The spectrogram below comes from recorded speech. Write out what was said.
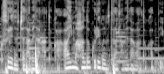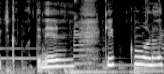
薬塗っちゃダメだなとかあ今ハンドクリーム塗ったらダメだわとかっていう時間もあってね。結構洗えない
